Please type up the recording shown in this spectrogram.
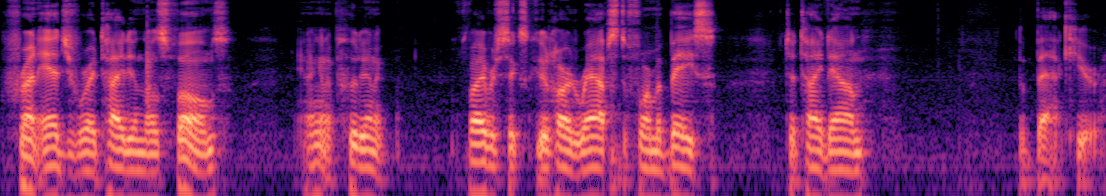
front edge of where I tied in those foams. And I'm going to put in a five or six good hard wraps to form a base to tie down back here.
